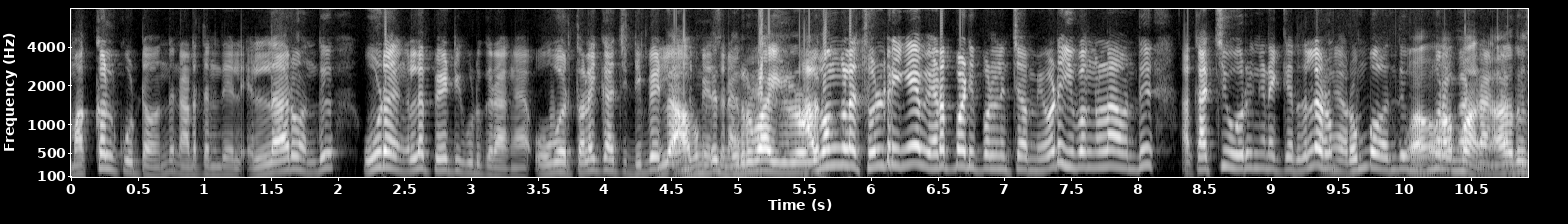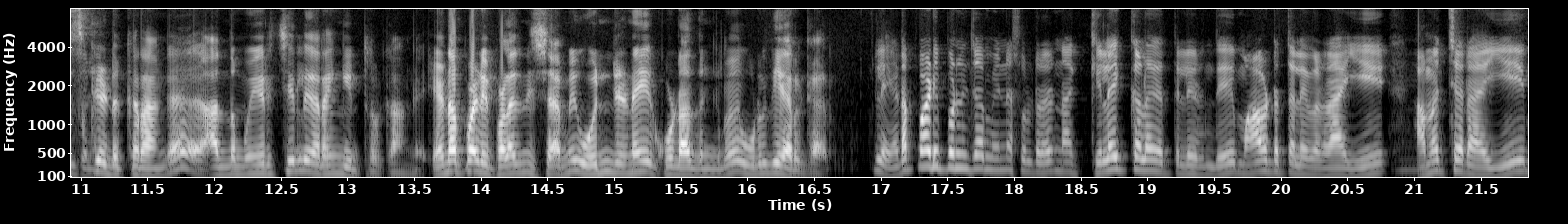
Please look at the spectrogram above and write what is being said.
மக்கள் கூட்டம் வந்து நடத்துனதே இல்லை. எல்லாரும் வந்து ஊடகங்களில் பேட்டி கொடுக்குறாங்க. ஒவ்வொரு தொலைக்காட்சி டிபேட் அவங்க நிர்வாகிகளோட அவங்கள சொல்றீங்க எடப்பாடி பழனிசாமியோட இவங்கெல்லாம் வந்து கட்சி ஒருங்கிணைக்கிறதுல ரொம்ப- வந்து ரிஸ்க் எடுக்கிறாங்க. அந்த முயற்சியில் இறங்கிட்டு இருக்காங்க. எடப்பாடி பழனிசாமி ஒன்றிணைய கூடாதுங்கிறது உறுதியா இருக்காரு. இல்ல எடப்பாடி பழனிசாமி என்ன சொல்றாரு? நான் கிளைக்கழகத்திலிருந்து மாவட்ட தலைவராகி அமைச்சராகி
